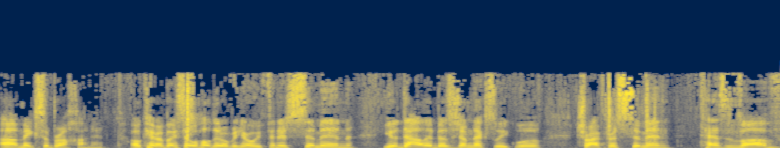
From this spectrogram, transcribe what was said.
uh, makes a brach on it. Okay, Rabbi, so we'll hold it over here. We finish Simin Yodalid. Bez next week we'll try for Simin Tezvav.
